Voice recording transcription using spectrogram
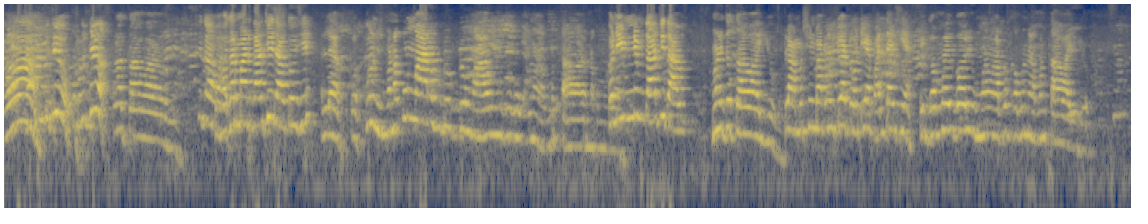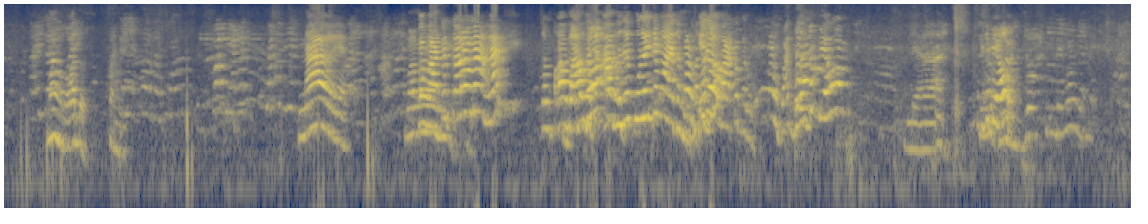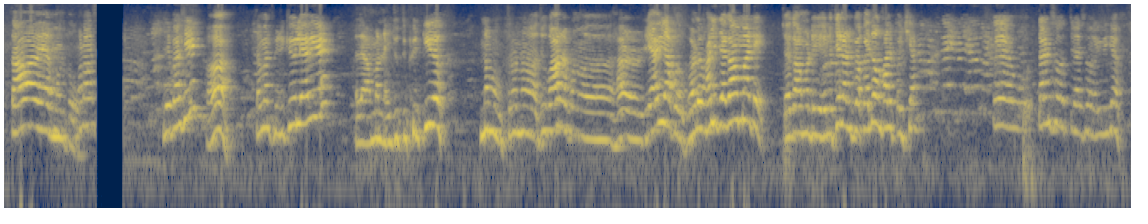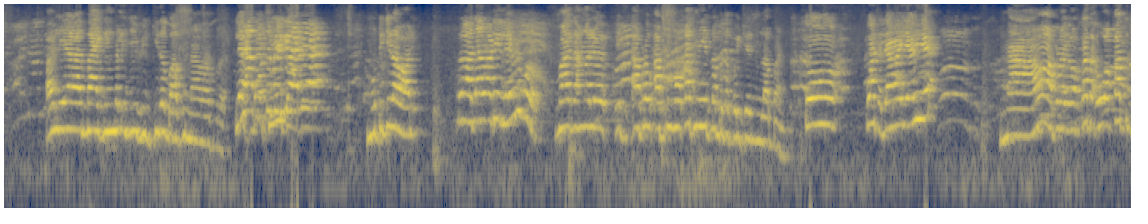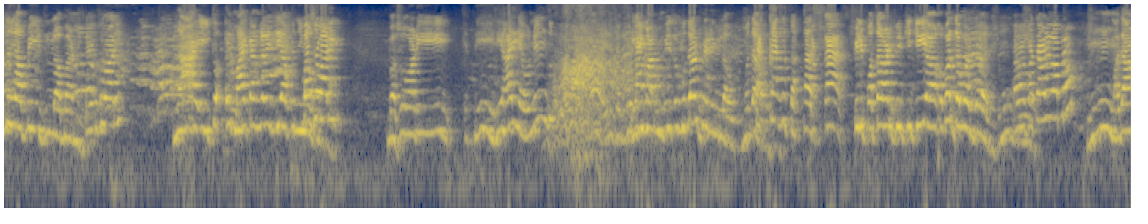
ઓ હા. થયું? અરે તાવ આવ્યો? વગર મારે તાવથી જ આવતો છે એટલે કોણ મને કોણ મારે ડોક્ટર મારું કોણ તાવા ન પણ એમ નેમ તાવથી જ આવે. મને તો તાવ આવી ગયો. પેલા અમરસિંહ બાપડે કેવા ટોટિયા બાંધતા છે. એ ગમે એ કર્યું મને આપણે ખબર ને મને તાવ આવી ગયો. મને વાદો ના યાર તો વાતો કરો માં હા? તમ આ વાવ આ બધે બોલાઈ કેમ આયા તમે? કીધો વાતો તો લ્યા. તાવ આવે લેવી એટલે આમાં નહીં જોતી આવી ઘડો ખાલી જગાવ માટે જગા માટે રૂપિયા કહી દઉં ખાલી પૈસા એ ત્રણસો ચારસો એવી છે અલ્યા બાઈક ઇંગલી જે ફિરકી તો બાપુ મોટી જીરા વાળી લેવી મારે કાંગળ આપણો આપણી મોકાત નહીં એટલા બધા પૈસા નહીં લાવવાના. તો પાંચ હજાર વાળી લેવી છે? ના હો, આપણે ઓકાત ઓકાત નહીં આપણી એટલી લાવવાની. ત્રણસો વાળી? ના એ તો એ માય કાંગળ જે આપણે બસો વાળી? બસો વાળી એટલી હીરી હારી લેવો ને તું. એની માર બી તો હું દર ફેરવી લાવું મજા ચક્કાસ ચક્કાસ પેલી પચાસ વાળી ફિરકી આવે ખબર જબરજસ્ત તમે પચાવડી વાપરો? હમ મજા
